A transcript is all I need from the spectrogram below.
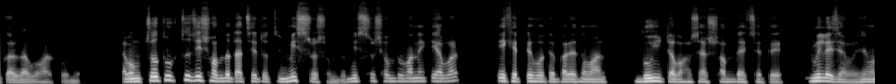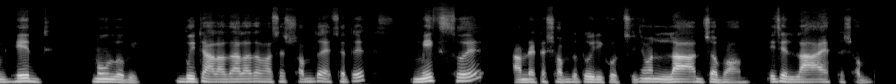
উকার ব্যবহার করব। এবং চতুর্থ যে শব্দটা আছে, এটা হচ্ছে মিশ্র শব্দ। মিশ্র শব্দ মানে কি আবার? এই ক্ষেত্রে হতে পারে তোমার দুইটা ভাষার শব্দ একসাথে মিলে যাবে। যেমন হেড মৌলবী, দুইটা আলাদা আলাদা ভাষার শব্দ একসাথে মিক্স হয়ে আমরা একটা শব্দ তৈরি করছি। যেমন লা জবাব এই যে লা একটা শব্দ।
